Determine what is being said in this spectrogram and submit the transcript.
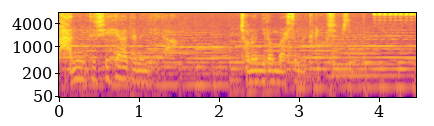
반드시 해야 되는 일이다. 저는 이런 말씀을 드리고 싶습니다.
